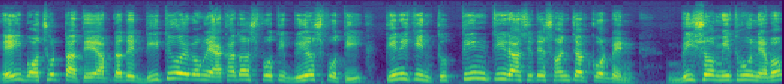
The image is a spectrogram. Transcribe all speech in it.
এই বছরটাতে আপনাদের দ্বিতীয় এবং একাদশপতি বৃহস্পতি, তিনি কিন্তু তিনটি রাশিতে সঞ্চার করবেন, বৃষ, মিথুন এবং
